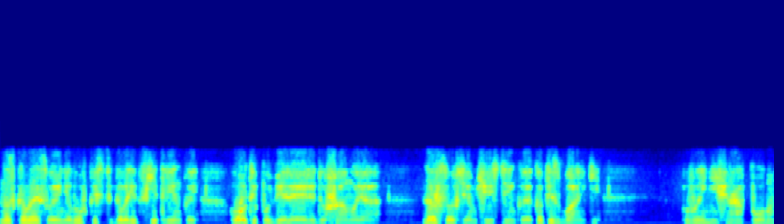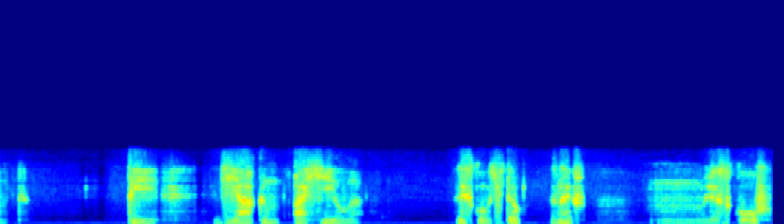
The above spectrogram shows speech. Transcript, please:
но, скрывая свою неловкость, говорит с хитринкой. «Вот и побелели, душа моя, даже совсем чистенькая, как из баньки». «Вы не Ферапонт. Ты дьякон Ахилла. Лескова читал, знаешь?» «Лесков?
